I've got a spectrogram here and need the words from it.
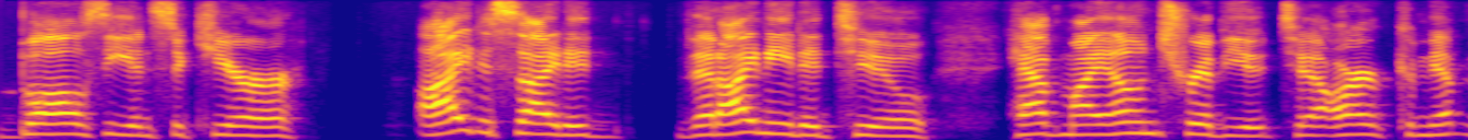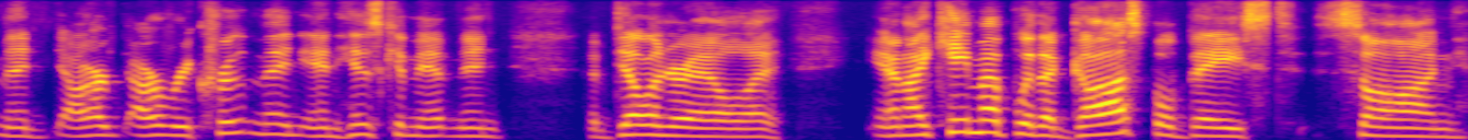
ballsy and secure, I decided that I needed to have my own tribute to our commitment, our, our recruitment and his commitment of Dylan Raiola. And I came up with a gospel based song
